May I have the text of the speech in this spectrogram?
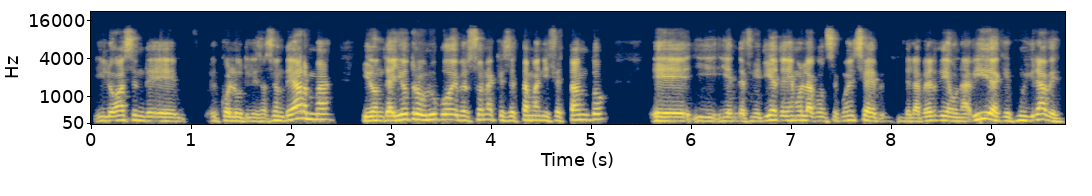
y lo hacen con la utilización de armas, y donde hay otro grupo de personas que se está manifestando y, en definitiva tenemos la consecuencia de, la pérdida de una vida que es muy grave.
